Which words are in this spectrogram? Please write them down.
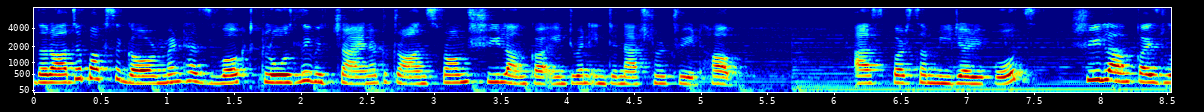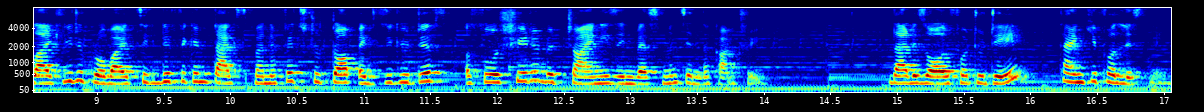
The Rajapaksa government has worked closely with China to transform Sri Lanka into an international trade hub. As per some media reports, Sri Lanka is likely to provide significant tax benefits to top executives associated with Chinese investments in the country. That is all for today. Thank you for listening.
